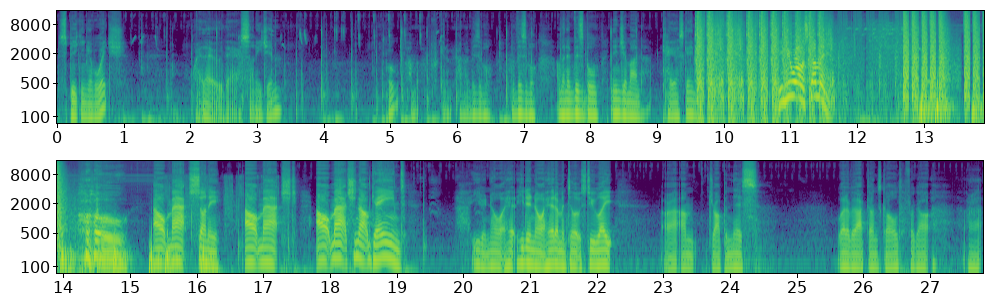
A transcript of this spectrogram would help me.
Speaking of which, hello there, Sonny Jim. Oh, I'm I'm invisible. I'm invisible. I'm an invisible ninja man. KS game. He knew I was coming. Oh, outmatched, Sonny. Outmatched. Outmatched and outgained. You didn't know I hit. He didn't know I hit him until it was too late. All right, I'm dropping this. Whatever that gun's called, forgot. All right,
